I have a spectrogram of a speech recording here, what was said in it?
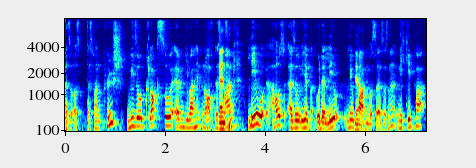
Also aus, das waren Plüsch, wie so Clocks, so, ähm, die waren hinten oft. Waren Ernsthaft? Leo Haus, also hier, oder Leo, Leopardenmuster ist das, ne? Nicht Gepard.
